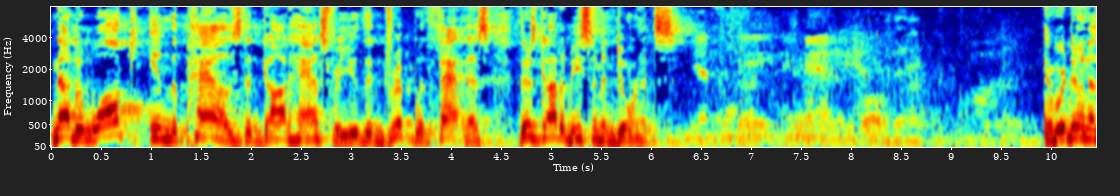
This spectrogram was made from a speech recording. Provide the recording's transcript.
Now, to walk in the paths that God has for you that drip with fatness, there's got to be some endurance. Yes, indeed. Amen. And we're doing a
